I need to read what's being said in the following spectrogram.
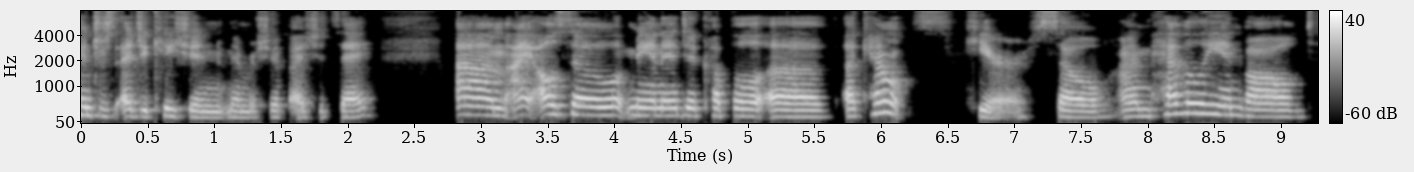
Pinterest education membership, I should say. Um, I also manage a couple of accounts here. So I'm heavily involved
